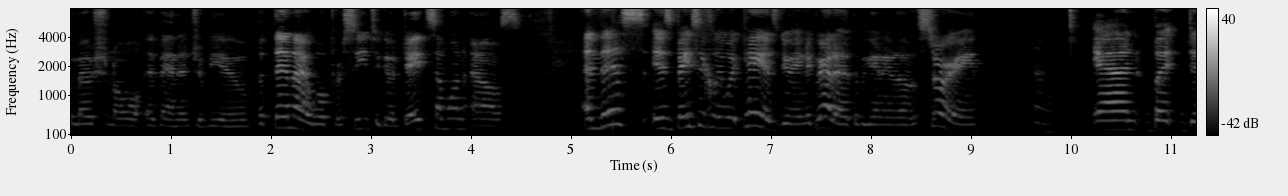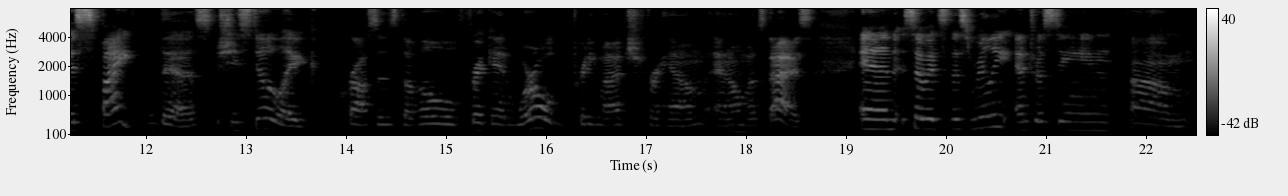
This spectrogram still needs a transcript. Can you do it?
emotional advantage of you but then i will proceed to go date someone else and this is basically what kay is doing to greta at the beginning of the story No. and but despite this, she still like crosses the whole freaking world pretty much for him and almost dies. And so it's this really interesting um,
